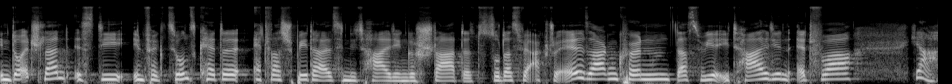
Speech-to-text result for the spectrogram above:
In Deutschland ist die Infektionskette etwas später als in Italien gestartet, so dass wir aktuell sagen können, dass wir Italien etwa, ja,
